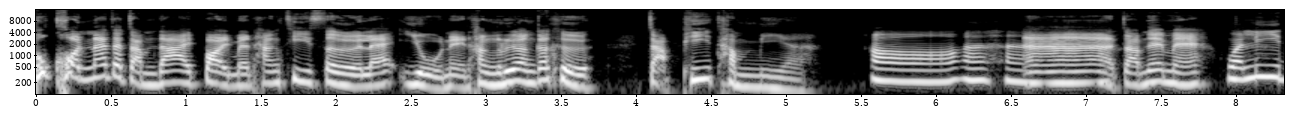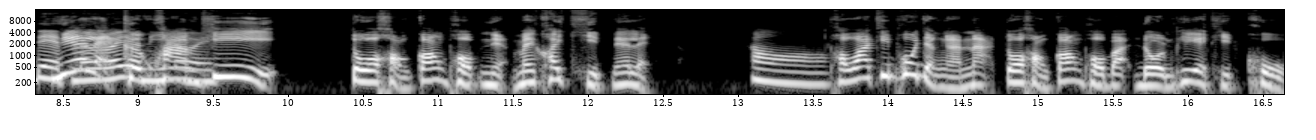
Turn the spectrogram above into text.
ทุกคนน่าจะจำได้ปล่อยมาทั้งทีเซอร์ และอยู่ในทั้งเรื่องก็คือ จับพี่ทำเมียอ๋ออ่าฮะอ่าจำได้ไหมวลีเด็ดเนี่ยแหละเลยคือนี้ความเลยที่ตัวของกล้องภพบเนี่ยไม่ค่อยคิดเนี่ยแหละอ๋อเพราะว่าที่พูดอย่างนั้นน่ะ ตัวของกล้องภพบอะโดนพี่อาทิตย์ขู่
